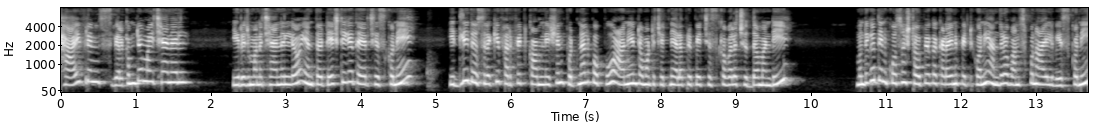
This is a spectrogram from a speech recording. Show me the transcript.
Hi friends welcome to my channel. ఈరోజు మన ఛానల్లో ఎంతో టేస్టీగా తయారు చేసుకుని ఇడ్లీ దోశలకి పర్ఫెక్ట్ కాంబినేషన్ పుట్నాల పప్పు ఆనియన్ టమాటో చట్నీ ఎలా ప్రిపేర్ చేసుకోవాలో చూద్దామండి. ముందుగా దీనికోసం స్టవ్ యొక్క కడాయిని పెట్టుకొని అందులో వన్ స్పూన్ ఆయిల్ వేసుకొని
